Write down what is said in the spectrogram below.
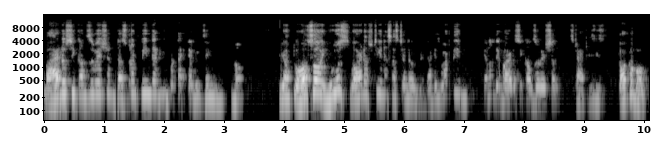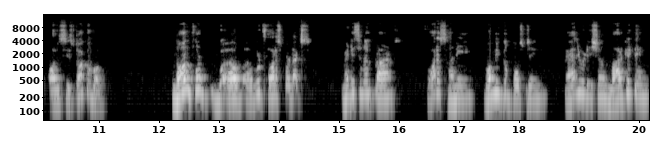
biodiversity conservation does not mean that you protect everything you know. You have to also use biodiversity in a sustainable way. That is what the you know the biodiversity conservation strategies talk about policies talk about. Non-food uh, wood forest products, medicinal plants, forest honey, vermicomposting, value addition, marketing.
